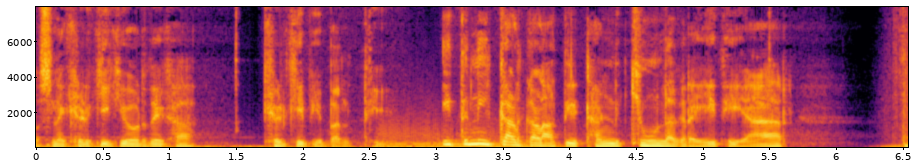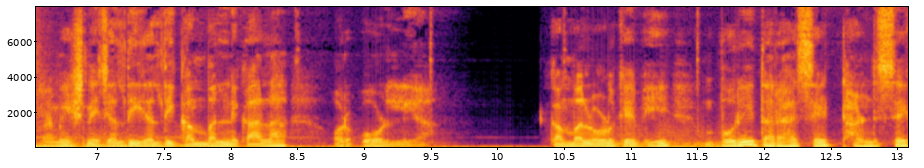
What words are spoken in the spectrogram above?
उसने खिड़की की ओर देखा, खिड़की भी बंद थी। इतनी कड़कड़ाती ठंड क्यों लग रही थी यार? रमेश ने जल्दी जल्दी कंबल निकाला और ओढ़ लिया। कंबल ओढ़ के भी बुरी तरह से ठंड से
